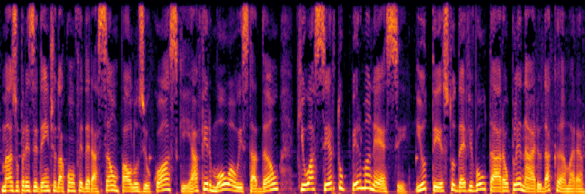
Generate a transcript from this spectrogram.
Mas o presidente da Confederação, Paulo Zilkowski, afirmou ao Estadão que o acerto permanece e o texto deve voltar ao plenário da Câmara.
